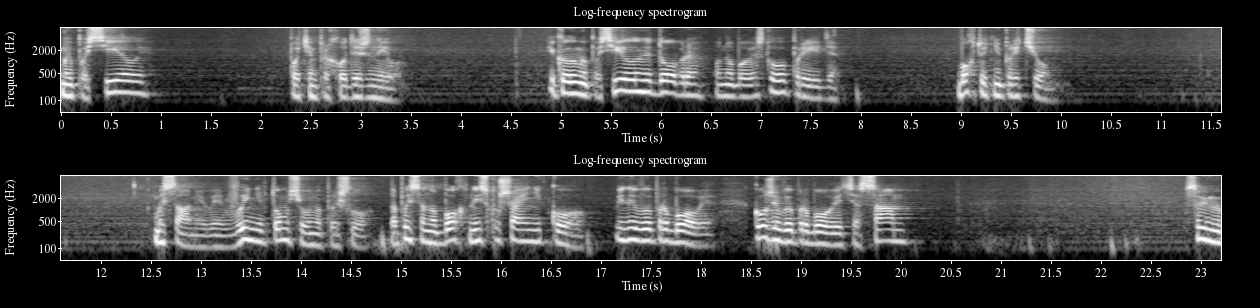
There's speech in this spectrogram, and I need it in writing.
Ми посіяли, потім приходить жниво. І коли ми посіяли недобре, воно обов'язково прийде. Бог тут ні при чому. Ми самі винні в тому, що воно прийшло. Написано, Бог не іскушає нікого. Він не випробовує. Кожен випробовується сам. Своїми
